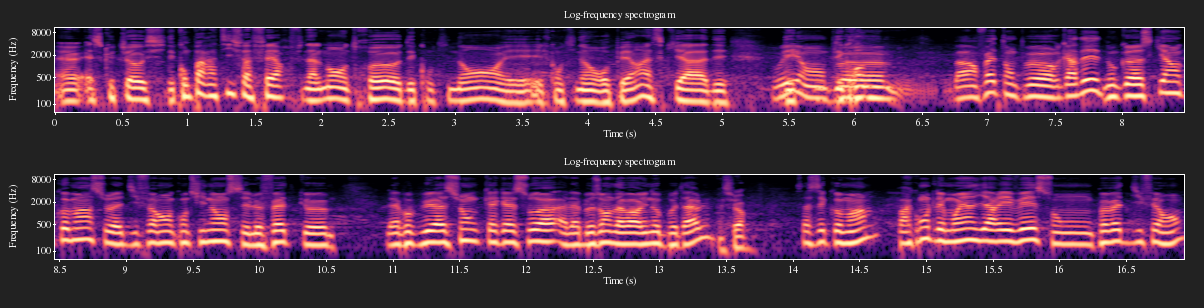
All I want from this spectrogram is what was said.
Euh, Est-ce que tu as aussi des comparatifs à faire finalement entre euh, des continents et, et le continent européen? Est-ce qu'il y a des, Oui, des- on des peut. grandes- Bah, en fait, on peut regarder. Donc, euh, ce qu'il y a en commun sur les différents continents, c'est le fait que la population, quelle qu'elle soit, elle a besoin d'avoir une eau potable. Bien sûr. Ça, c'est commun. Par contre, les moyens d'y arriver sont, peuvent être différents.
